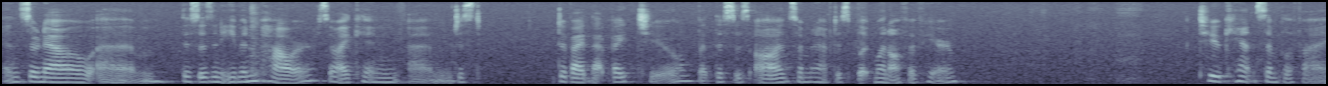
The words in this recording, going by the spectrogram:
and so now um, this is an even power, so I can um, just divide that by 2, but this is odd, so I'm going to have to split one off of here. 2 can't simplify,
